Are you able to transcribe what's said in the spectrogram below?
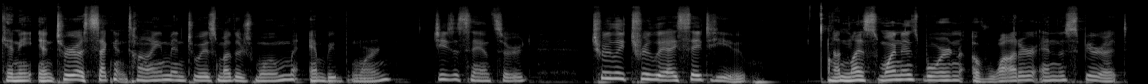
Can he enter a second time into his mother's womb and be born? Jesus answered, Truly, truly, I say to you, unless one is born of water and the Spirit,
